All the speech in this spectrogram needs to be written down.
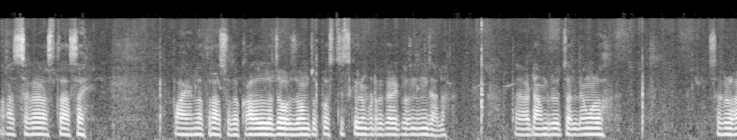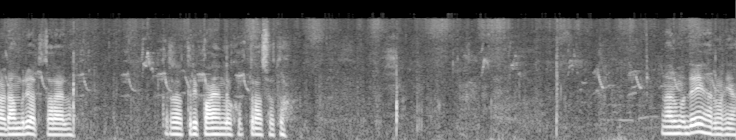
आज सगळा रस्ता असा आहे. पायांना त्रास होतो. कालला जवळजवळ आमचं पस्तीस किलोमीटर काय रनिंग झालं. तर डांबरी उचलल्यामुळं सगळं डांबरी होतं चालायला. तर रात्री पायांना खूप त्रास होतो. नर्मदे हरमया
